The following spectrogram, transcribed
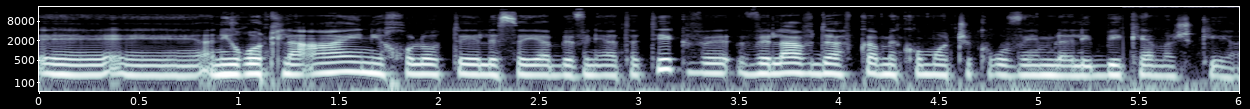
אה, אה, הנראות לעין יכולות לסייע בבניית התיק, ו- ולאו דווקא מקומות שקרובים לליבי כמשקיע.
